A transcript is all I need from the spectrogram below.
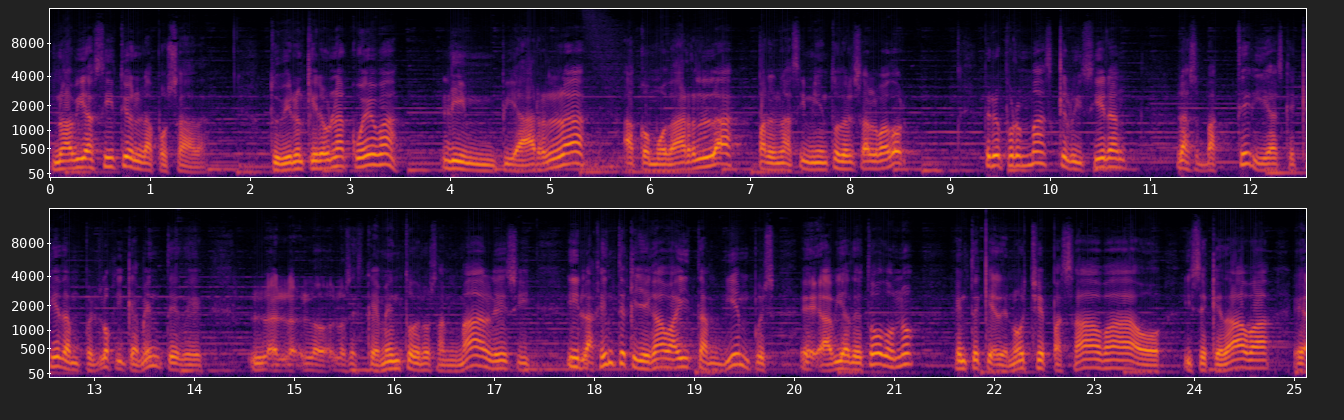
No había sitio en la posada. Tuvieron que ir a una cueva, limpiarla, acomodarla para el nacimiento del Salvador. Pero por más que lo hicieran, las bacterias que quedan, pues lógicamente, de los excrementos de los animales y, la gente que llegaba ahí también, pues eh, había de todo, ¿no? Gente que de noche pasaba o, y se quedaba eh,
